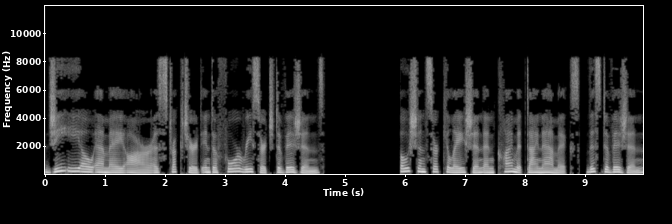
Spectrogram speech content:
GEOMAR is structured into four research divisions Ocean Circulation and Climate Dynamics. This division,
